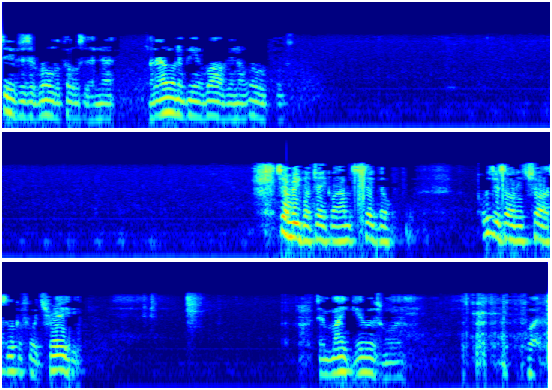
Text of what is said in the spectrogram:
See if it's a roller coaster or not. But I don't want to be involved in a roller coaster. So we gonna take on signal. We're just on these charts looking for a trade. It might give us one. But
